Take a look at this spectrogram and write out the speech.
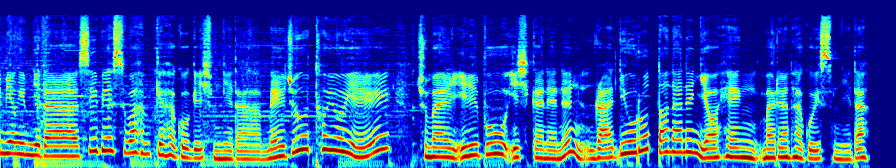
이명입니다. CBS와 함께하고 계십니다. 매주 토요일 주말 일부 이 시간에는 라디오로 떠나는 여행 마련하고 있습니다.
